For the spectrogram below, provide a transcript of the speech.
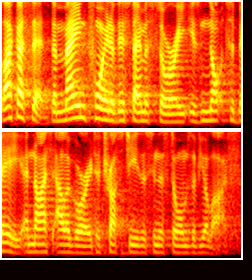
Like I said, the main point of this famous story is not to be a nice allegory to trust Jesus in the storms of your life.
